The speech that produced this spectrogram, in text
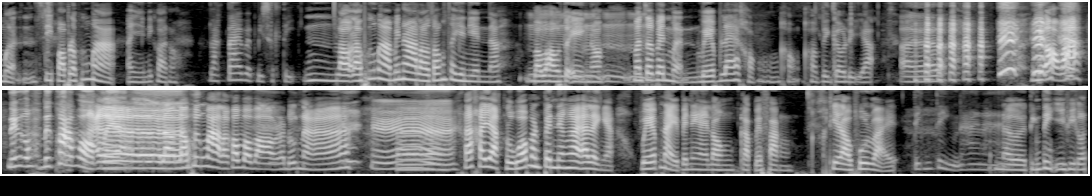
เหมือน C-pop เราเพิ่งมาอันนี้ดีกว่าเนาะ รักได้แบบมีสติ อืมเราเราเพิ่งมาไม่นานเราต้องใจเย็นๆนะเบาๆตัวเองเนาะอือืมันจะเป็นเหมือน wave แรกของของของติ่งเกาหลีอะเออนึกออกปะนึกนึกภาพออกเลยอะเออเราเราเพิ่งมาแล้วก็เบาๆนะลูกนะเอเอออถ้าใครอยากรู้ว่ามันเป็นยังไงอะไรเงี้ยเวฟไหนเป็นยังไงลองกลับไปฟังที่เราพูดไว้ ติ่งติ่งได้นะเนอติงติงอีพีก่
